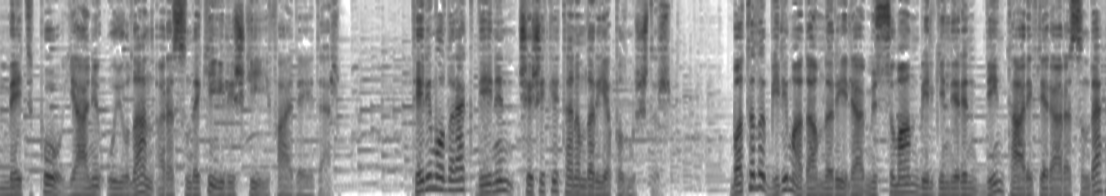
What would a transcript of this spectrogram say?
metpu yani uyulan arasındaki ilişkiyi ifade eder. Terim olarak dinin çeşitli tanımları yapılmıştır. Batılı bilim adamlarıyla Müslüman bilginlerin din tarifleri arasında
